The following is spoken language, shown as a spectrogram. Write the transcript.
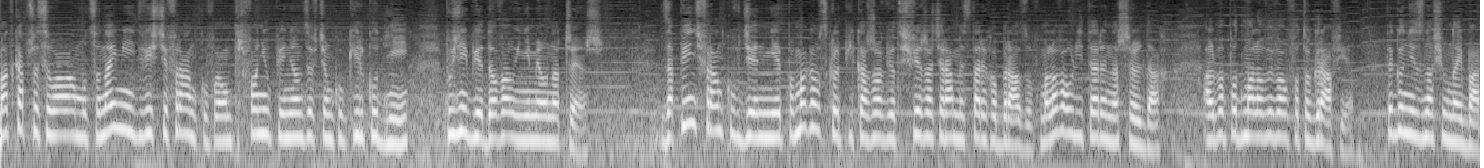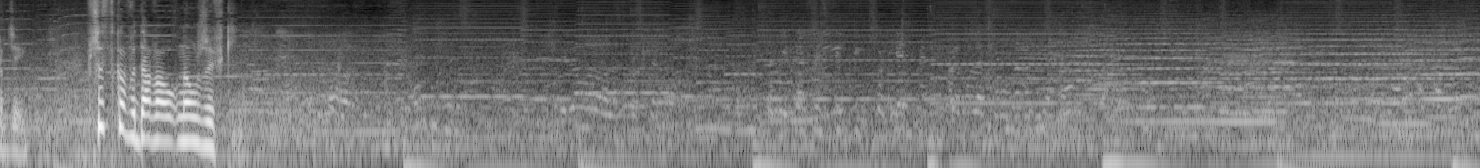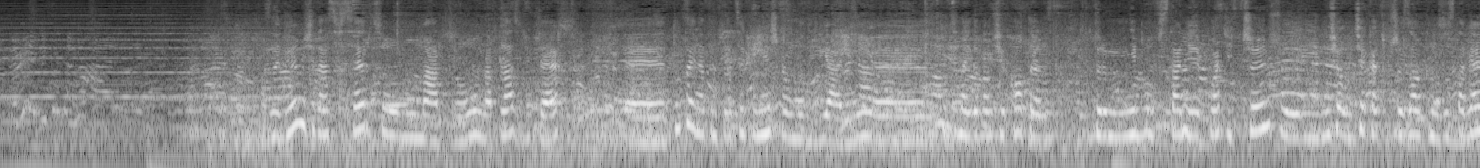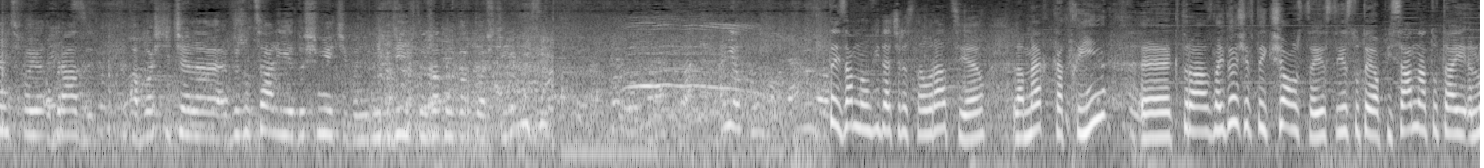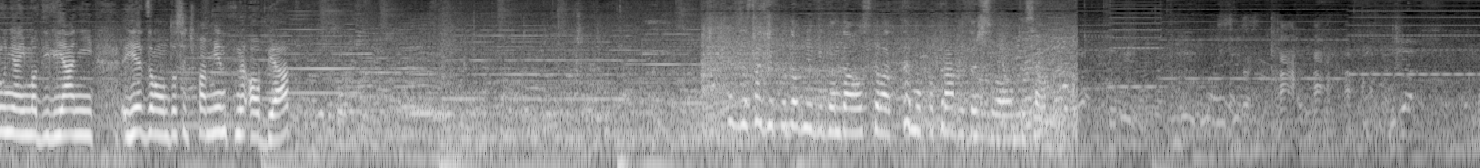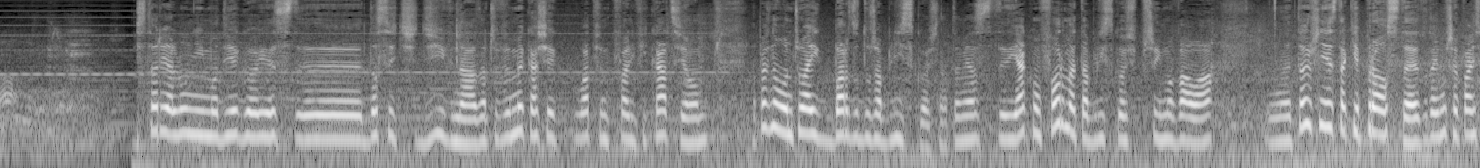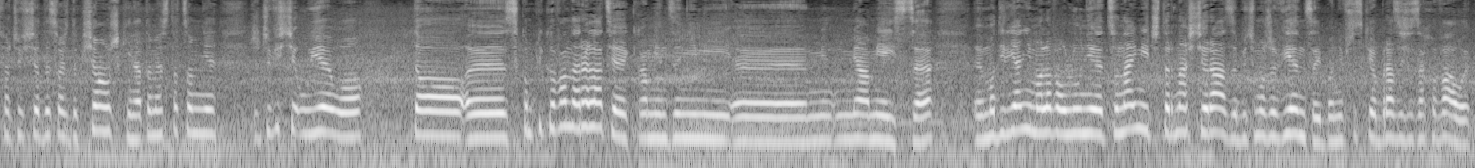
Matka przesyłała mu co najmniej 200 franków, a on trwonił pieniądze w ciągu kilku dni, później biedował i nie miał na czynsz. Za 5 franków dziennie pomagał sklepikarzowi odświeżać ramy starych obrazów, malował litery na szyldach albo podmalowywał fotografie. Tego nie znosił najbardziej. Wszystko wydawał na używki. Sercu Montmartru, na Place du Tertre. E, tutaj na tym placyku mieszkał Modigliani. E, tu znajdował się hotel, w którym nie był w stanie płacić czynszu i musiał uciekać przez okno, zostawiając swoje obrazy, a właściciele wyrzucali je do śmieci, bo nie, nie widzieli w tym żadnej wartości. Tutaj za mną widać restaurację La Mère Catherine, e, która znajduje się w tej książce. Jest, jest tutaj opisana. Tutaj Lunia i Modigliani jedzą dosyć pamiętny obiad. Podobnie wyglądało 100 lat temu. Potrawy też są te same. Historia Luni Modiego jest e, dosyć dziwna, znaczy wymyka się łatwym kwalifikacjom. Na pewno łączyła ich bardzo duża bliskość, natomiast jaką formę ta bliskość przyjmowała, e, to już nie jest takie proste. Tutaj muszę Państwa oczywiście odesłać do książki, natomiast to, co mnie rzeczywiście ujęło, to e, skomplikowana relacja, jaka między nimi e, mi- miała miejsce. E, Modigliani malował Lunię co najmniej 14 razy, być może więcej, bo nie wszystkie obrazy się zachowały.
